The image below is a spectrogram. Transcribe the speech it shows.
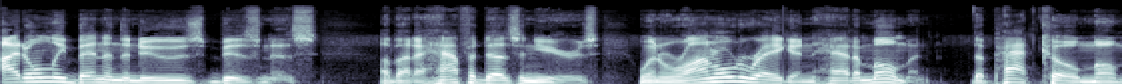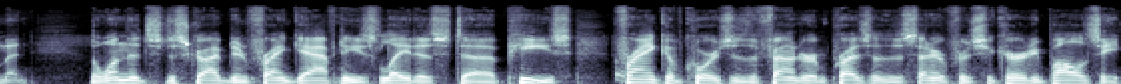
I'd only been in the news business about a half a dozen years when Ronald Reagan had a moment, the Patco moment the one that's described in Frank Gaffney's latest uh, piece. Frank, of course, is the founder and president of the Center for Security Policy.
